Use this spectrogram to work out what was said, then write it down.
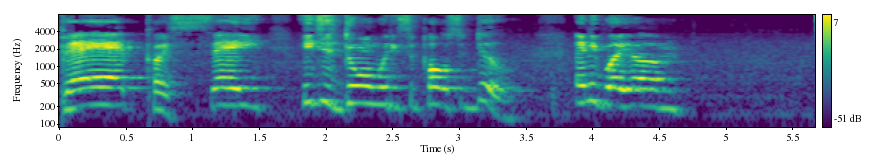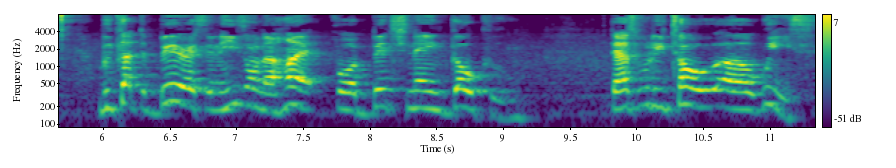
bad per se. He's just doing what he's supposed to do. Anyway, um, we cut the Beerus and he's on the hunt for a bitch named Goku. That's what he told uh, Whis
